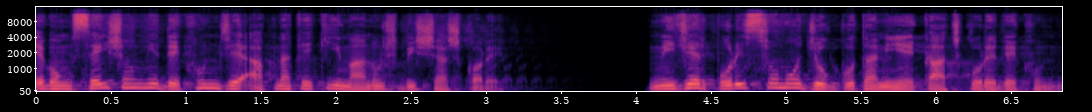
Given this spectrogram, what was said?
এবং সেই সঙ্গে দেখুন যে আপনাকে কি মানুষ বিশ্বাস করে। নিজের পরিশ্রম ও যোগ্যতা নিয়ে কাজ করে দেখুন।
